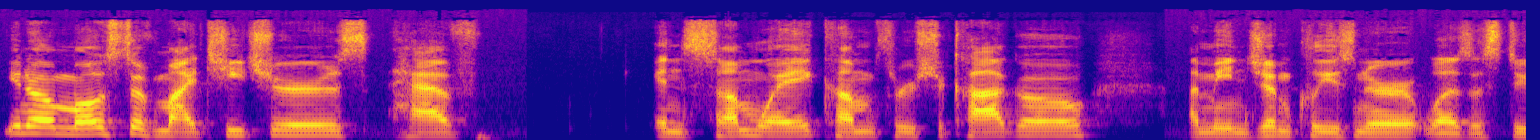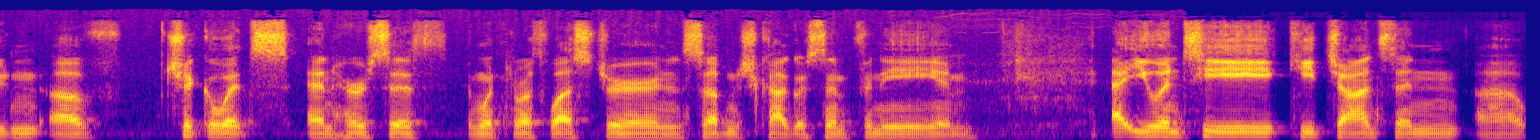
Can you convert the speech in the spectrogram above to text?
you know, most of my teachers have in some way come through Chicago. I mean, Jim Kleesner was a student of Cichowicz and Herseth and went to Northwestern and Southern Chicago Symphony and at UNT, Keith Johnson uh,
